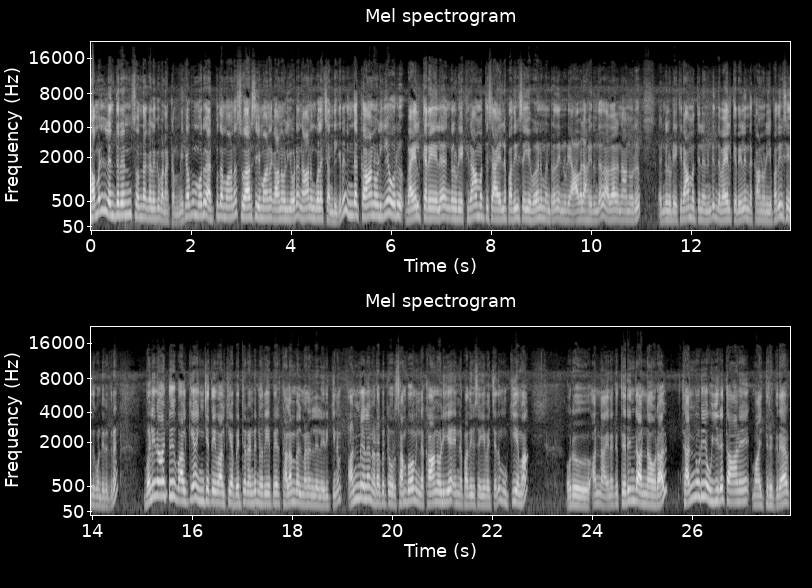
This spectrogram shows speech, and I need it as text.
தமிழ் எந்திரன் சொந்தங்களுக்கு வணக்கம். மிகவும் ஒரு அற்புதமான சுவாரஸ்யமான காணொலியோடு நான் உங்களை சந்திக்கிறேன். இந்த காணொலியை ஒரு வயல்கரையில் எங்களுடைய கிராமத்து சாயலில் பதிவு செய்ய வேணுமென்றது என்னுடைய ஆவலாக இருந்தது. அதால் நான் ஒரு எங்களுடைய கிராமத்தில் நின்று இந்த வயல்கரையில் இந்த காணொலியை பதிவு செய்து கொண்டிருக்கிறேன். வெளிநாட்டு வாழ்க்கையா இஞ்சத்தை வாழ்க்கையா பெட்டர் என்று நிறைய பேர் தளம்பல் மனநிலையில் இருக்கணும் அண்மையில் நடைபெற்ற ஒரு சம்பவம் இந்த காணொலியை என்னை பதிவு செய்ய வச்சது. முக்கியமாக ஒரு அண்ணா எனக்கு தெரிந்த அண்ணா ஒரு ஆள். தன்னுடைய உயிரை தானே மாய்த்திருக்கிறார்.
